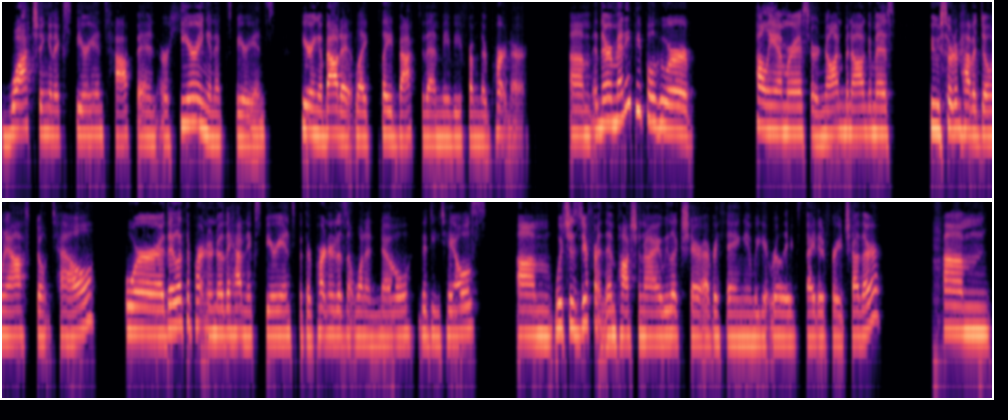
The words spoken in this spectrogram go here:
watching an experience happen or hearing an experience, hearing about it like played back to them maybe from their partner. Um, and there are many people who are polyamorous or non monogamous who sort of have a don't ask, don't tell or they let their partner know they had an experience, but their partner doesn't want to know the details, um, which is different than Posh and I. We like share everything and we get really excited for each other. Um,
